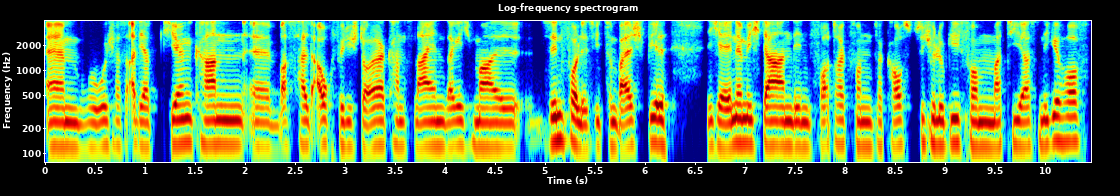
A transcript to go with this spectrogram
ähm, wo ich was adaptieren kann, äh, was halt auch für die Steuerkanzleien, sage ich mal, sinnvoll ist. Wie zum Beispiel, ich erinnere mich da an den Vortrag von Verkaufspsychologie vom Matthias Niggehoff,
